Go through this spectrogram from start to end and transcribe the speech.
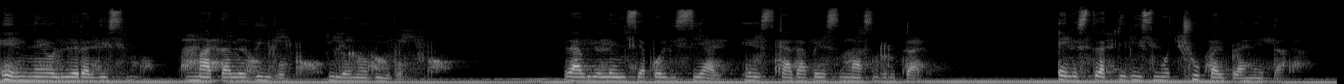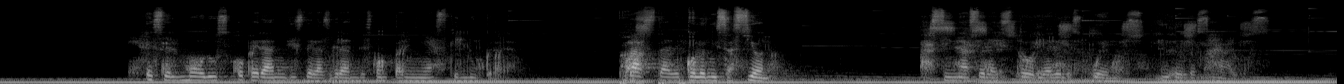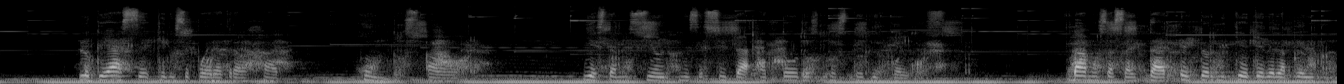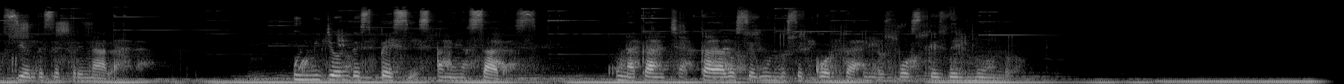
El neoliberalismo mata lo vivo y lo no vivo. La violencia policial es cada vez más brutal. El extractivismo chupa el planeta. Es el modus operandi de las grandes compañías que lucran. Basta de colonización. Así nace la historia de los buenos y de los malos. Lo que hace que no se pueda trabajar juntos ahora. Y esta misión necesita a todos los terrícolas. Vamos a saltar el torniquete de la producción desenfrenada. Un millón de especies amenazadas. Una cancha cada dos segundos se corta en los bosques del mundo.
